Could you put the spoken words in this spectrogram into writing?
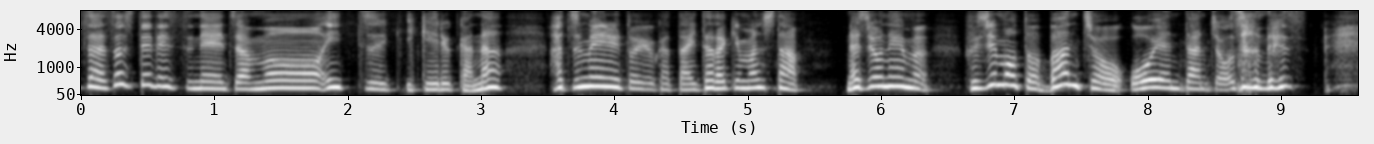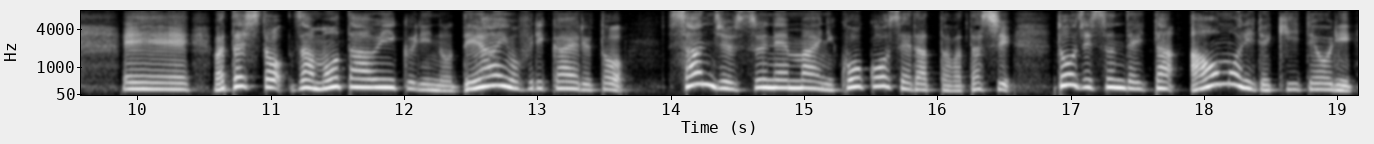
さあ、そしてですね、じゃあもう一通いけるかな。初メールという方いただきました。ラジオネーム、藤本番長応援団長さんです。えー、私とザ・モーターウィークリーの出会いを振り返ると、三十数年前に高校生だった私、当時住んでいた青森で聞いており、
